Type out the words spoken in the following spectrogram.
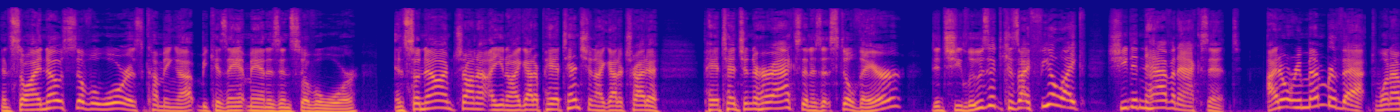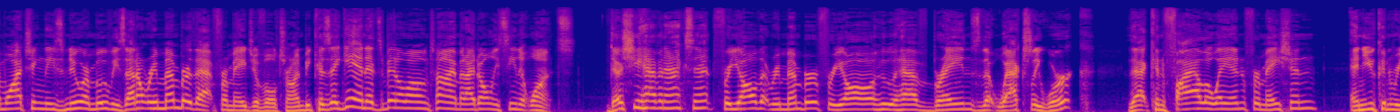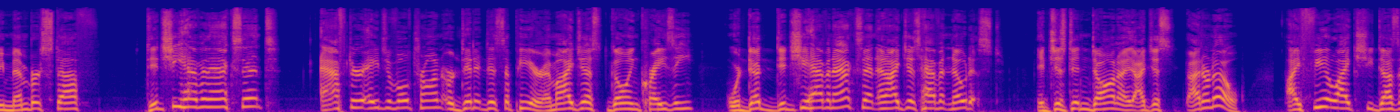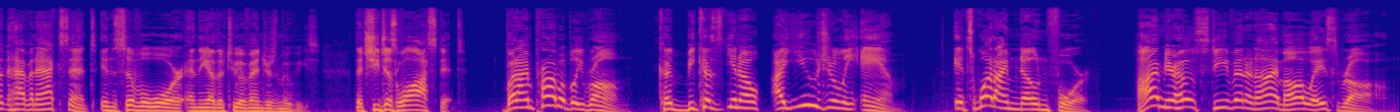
and so I know Civil War is coming up because Ant Man is in Civil War. And so now I'm trying to, you know, I got to pay attention. I got to try to pay attention to her accent. Is it still there? Did she lose it? Because I feel like she didn't have an accent. I don't remember that when I'm watching these newer movies. I don't remember that from Age of Ultron because, again, it's been a long time and I'd only seen it once. Does she have an accent for y'all that remember, for y'all who have brains that actually work, that can file away information and you can remember stuff? Did she have an accent after Age of Ultron or did it disappear? Am I just going crazy? Or did, did she have an accent and I just haven't noticed? It just didn't dawn. I, I just, I don't know. I feel like she doesn't have an accent in Civil War and the other two Avengers movies, that she just lost it. But I'm probably wrong because, you know, I usually am. It's what I'm known for. I'm your host, Stephen, and I'm always wrong.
